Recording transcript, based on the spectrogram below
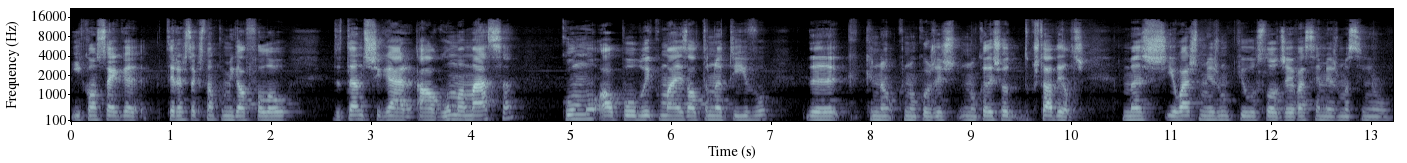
E consegue ter esta questão que o Miguel falou de tanto chegar a alguma massa como ao público mais alternativo de, que, não, que nunca, nunca deixou de gostar deles mas eu acho mesmo que o Slow J vai ser mesmo assim o,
